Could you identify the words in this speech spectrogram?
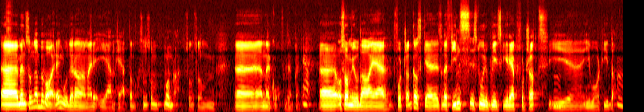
Eh, men som da bevarer en god del av de her enhetene, sånn som Morgenbladet, sånn som eh, NRK f.eks. Ja. Eh, og som jo da er fortsatt ganske Så det fins store politiske grep fortsatt i, i vår tid, da.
